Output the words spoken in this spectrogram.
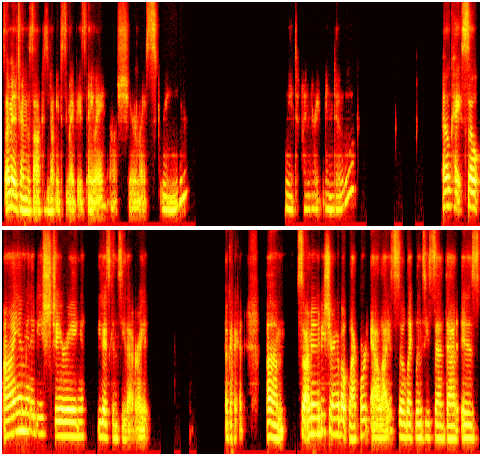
so I'm going to turn this off because you don't need to see my face anyway. I'll share my screen. Need to find the right window. Okay, so I am going to be sharing, you guys can see that, right? Okay, good. Um, so I'm going to be sharing about Blackboard Allies. So like Lindsay said, that is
